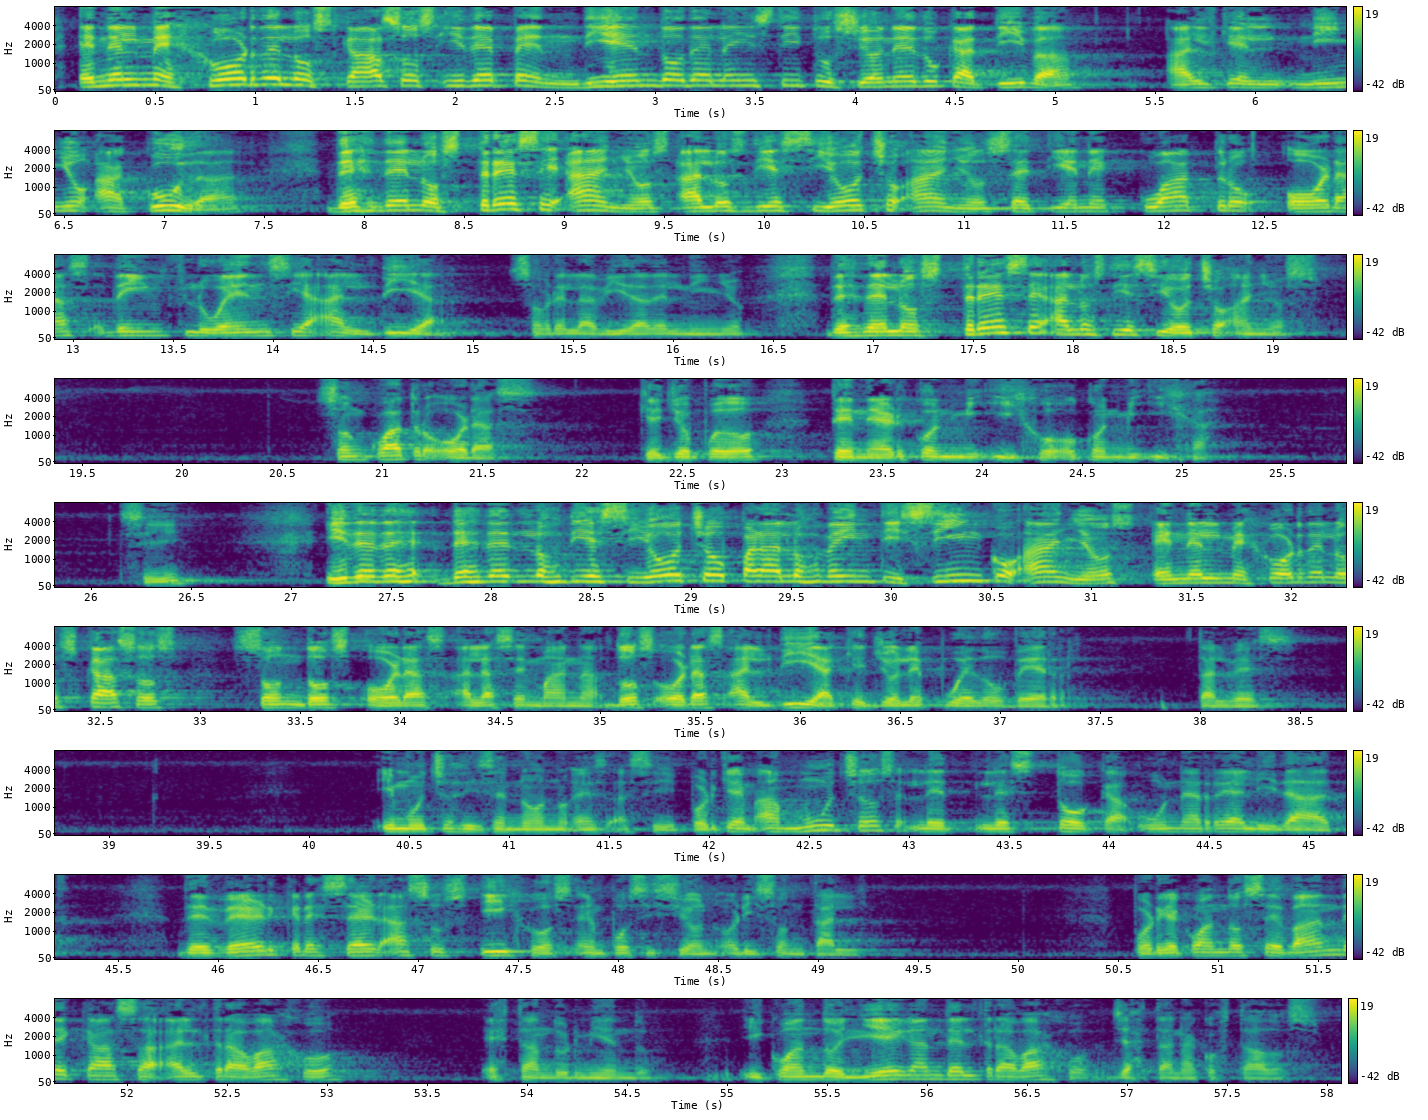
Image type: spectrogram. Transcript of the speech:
En el mejor de los casos y dependiendo de la institución educativa al que el niño acuda, desde los 13 años a los 18 años se tiene cuatro horas de influencia al día sobre la vida del niño. Desde los 13 a los 18 años. Son cuatro horas que yo puedo tener con mi hijo o con mi hija. ¿Sí? Y desde, desde los 18 para los 25 años, en el mejor de los casos, son dos horas a la semana, dos horas al día que yo le puedo ver tal vez. Y muchos dicen, no, no es así, porque a muchos les toca una realidad de ver crecer a sus hijos en posición horizontal. Porque cuando se van de casa al trabajo, están durmiendo. Y cuando llegan del trabajo, ya están acostados.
